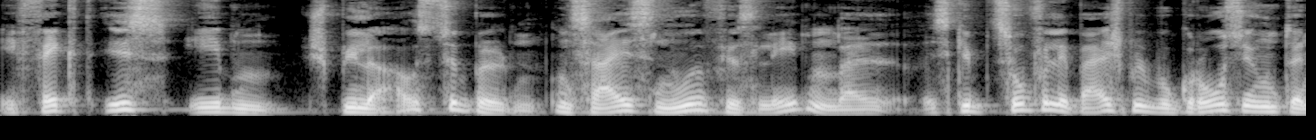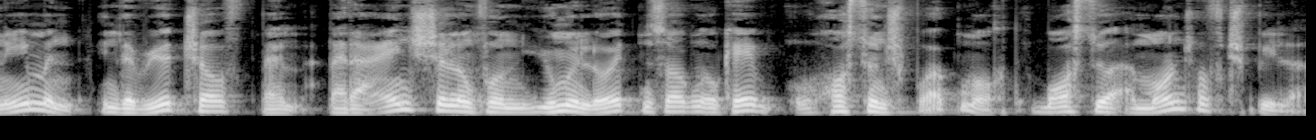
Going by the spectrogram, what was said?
Effekt ist eben, Spieler auszubilden und sei es nur fürs Leben, weil es gibt so viele Beispiele, wo große Unternehmen in der Wirtschaft beim, bei der Einstellung von jungen Leuten sagen, okay, hast du einen Sport gemacht? Warst du ein Mannschaftsspieler?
